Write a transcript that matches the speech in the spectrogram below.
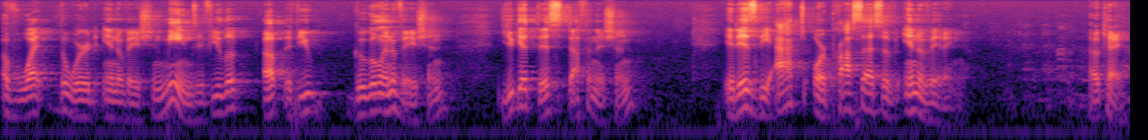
of what the word innovation means. If you look up, if you Google innovation, you get this definition. It is the act or process of innovating. Okay,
